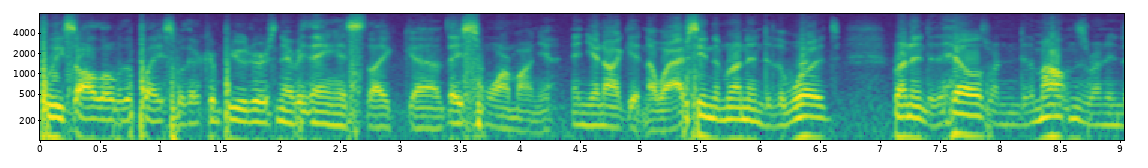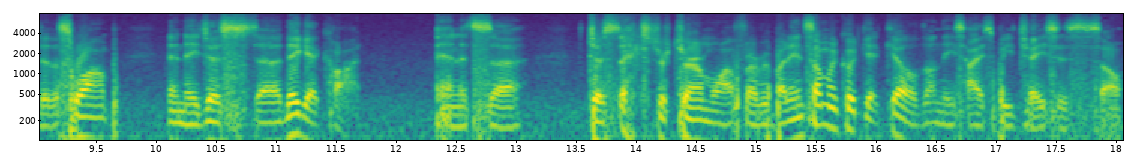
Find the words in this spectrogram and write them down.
police all over the place with their computers and everything. It's like uh, they swarm on you, and you're not getting away. I've seen them run into the woods, run into the hills, run into the mountains, run into the swamp, and they just uh, they get caught, and it's uh, just extra turmoil for everybody. And someone could get killed on these high-speed chases. So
